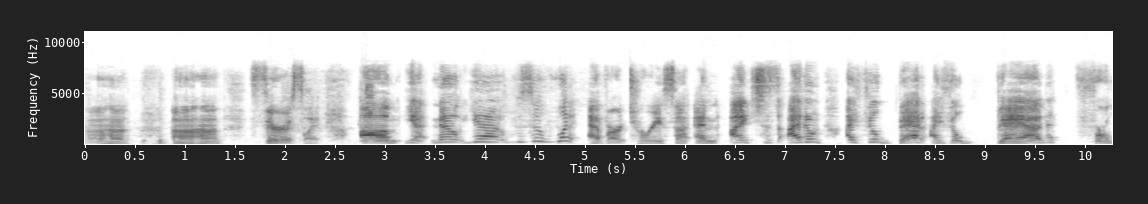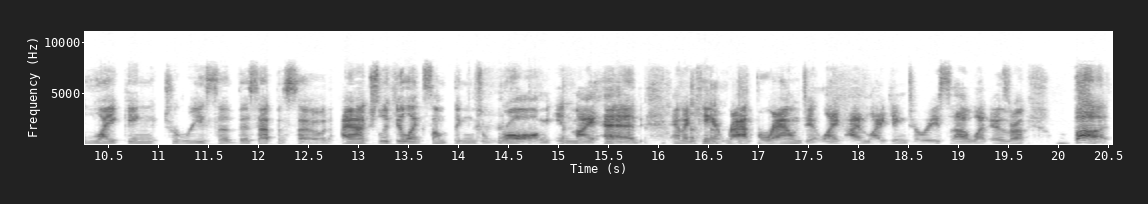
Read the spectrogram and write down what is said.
Uh huh. Uh huh. Seriously. Um. Yeah. No. Yeah. So whatever, Teresa. And I just I don't. I feel bad. I feel bad for liking Teresa this episode. I actually feel like something's wrong in my head, and I can't wrap around it. Like I'm liking Teresa. What is wrong? But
